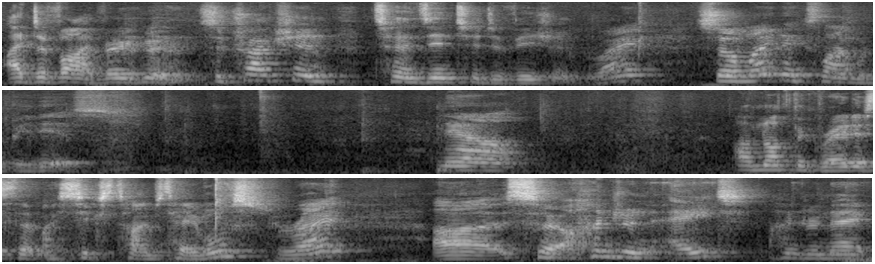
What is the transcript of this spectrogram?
I divide, very good. Subtraction turns into division, right? So my next line would be this. Now, I'm not the greatest at my six times tables, right? Uh, so 108, 108,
